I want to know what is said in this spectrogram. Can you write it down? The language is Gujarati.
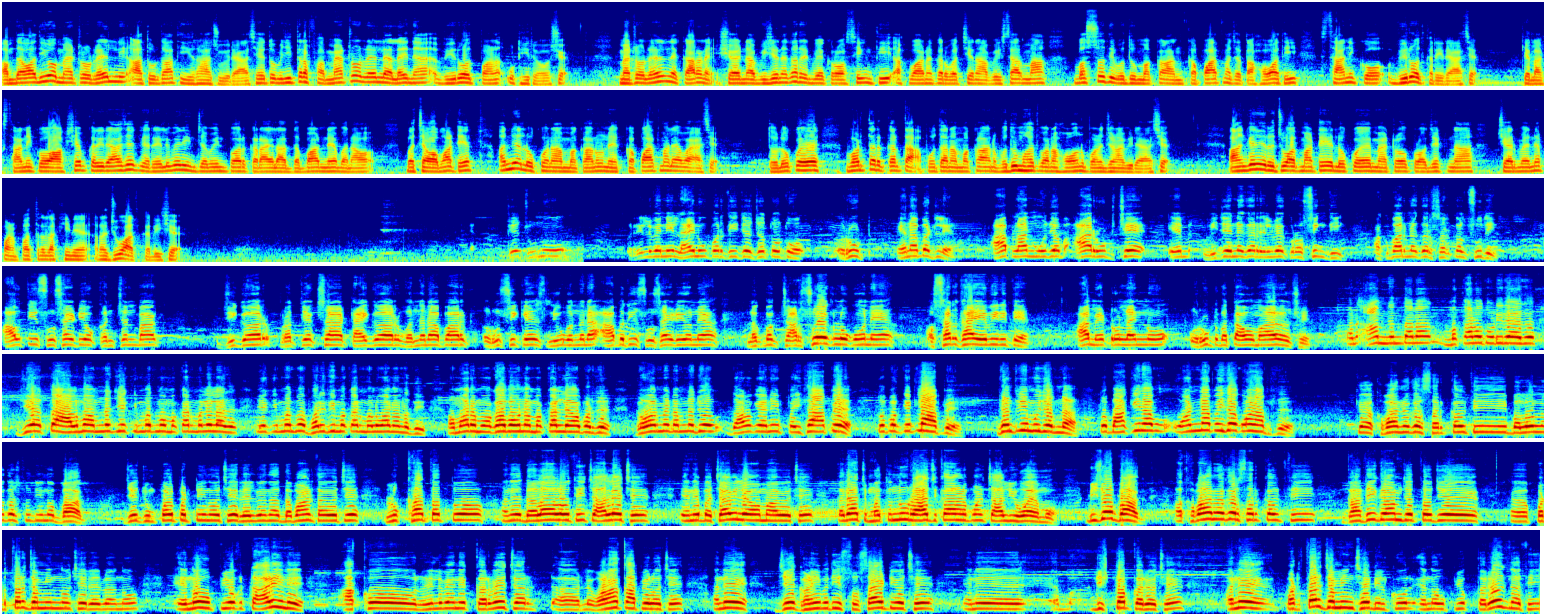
અમદાવાદીઓ મેટ્રો રેલની આતુરતાથી રાહ જોઈ રહ્યા છે. તો બીજી તરફ મેટ્રો રેલને લઈને વિરોધ પણ ઉઠી રહ્યો છે. મેટ્રો રેલને કારણે શહેરના વિજયનગર રેલવે ક્રોસિંગથી અખબારનગર વચ્ચેના વિસ્તારમાં બસોથી વધુ મકાન કપાતમાં જતા હોવાથી સ્થાનિકો વિરોધ કરી રહ્યા છે. કેટલાક સ્થાનિકો આક્ષેપ કરી રહ્યા છે કે રેલવેની જમીન પર કરાયેલા દબાણને બચાવવા માટે અન્ય લોકોના મકાનોને કપાતમાં લેવાયા છે. તો લોકોએ વળતર કરતા પોતાના મકાન વધુ મહત્વના હોવાનું પણ જણાવી રહ્યા છે. આ અંગેની રજૂઆત માટે લોકોએ મેટ્રો પ્રોજેક્ટના ચેરમેનને પણ પત્ર લખીને રજૂઆત કરી છે. જે જૂનું રેલવેની લાઇન ઉપરથી જે જતો હતો રૂટ, એના બદલે આ પ્લાન મુજબ આ રૂટ છે એમ વિજયનગર રેલવે ક્રોસિંગથી અખબારનગર સર્કલ સુધી. આવતી સોસાયટીઓ Kanchanbag, Jigar, Pratyaksha, tiger, Vandana park, Rishikesh new Vandana આ બધી સોસાયટીઓને લગભગ ચારસો એક લોકોને અસર થાય એવી રીતે આ મેટ્રો લાઇનનો રૂટ બતાવવામાં આવ્યો છે. અને આમ જનતાના મકાનો તોડી રહ્યા છે. જે અત્યારે હાલમાં અમને જે કિંમતમાં મકાન મળેલા છે એ કિંમતમાં ફરીથી મકાન મળવાના નથી. અમારે મોંઘા ભાવના મકાન લેવા પડશે. ગવર્મેન્ટ અમને જો ધારો કે એની પૈસા આપે તો પણ કેટલા આપે? જંત્રી મુજબના. તો બાકીના ઓનના પૈસા કોણ આપશે? કે અખબારનગર સર્કલથી બલોલનગર સુધીનો ભાગ જે ઝુંપડપટ્ટીનો છે, રેલવેના દબાણ થયો છે, લુખ્ખા તત્વો અને દલાલોથી ચાલે છે, એને બચાવી લેવામાં આવ્યો છે. કદાચ મતનું રાજકારણ પણ ચાલ્યું હોય એમાં. બીજો ભાગ, અખબારનગર સર્કલથી ગાંધીગ્રામ જતો જે પડતર જમીનનો છે રેલવેનો, એનો ઉપયોગ ટાળીને આખો રેલવેને કરવેચર એટલે વળાંક આપેલો છે અને જે ઘણી બધી સોસાયટીઓ છે, એને ડિસ્ટર્બ કર્યો છે. અને પડતર જમીન છે બિલકુલ, એનો ઉપયોગ કર્યો જ નથી.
